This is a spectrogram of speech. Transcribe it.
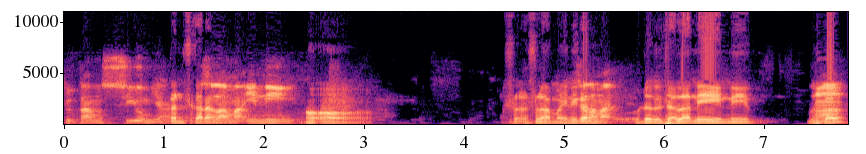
duta museum ya. Kan sekarang- selama ini Oh, oh. Sel- Selama ini kan Selama- udah terjalan nih, nih. Terus Hmm. kal-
